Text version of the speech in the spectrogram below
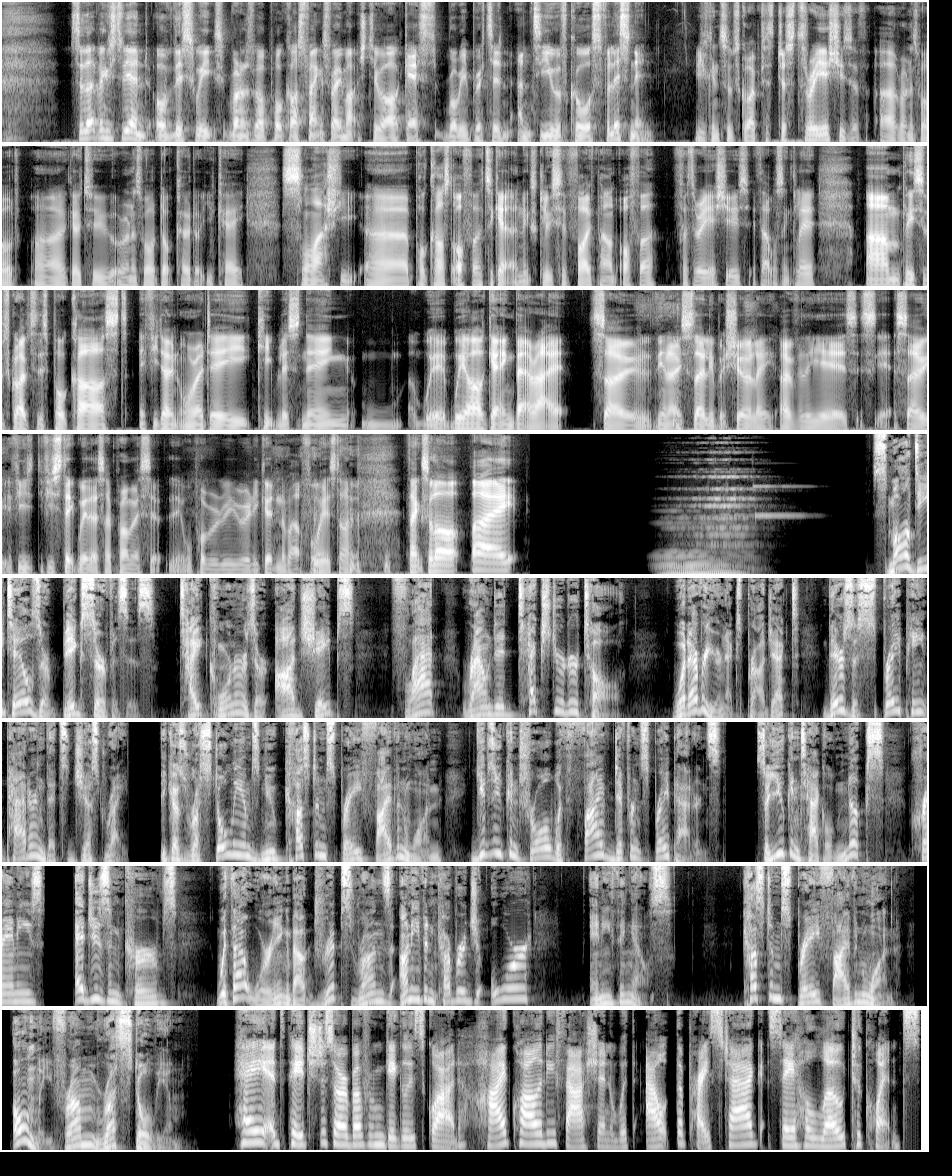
So that brings us to the end of this week's Runners World podcast. Thanks very much to our guest, Robbie Britton, and to you, of course, for listening. You can subscribe to just three issues of uh, Runners World. Uh, go to runnersworld.co.uk slash uh, podcast offer to get an exclusive £5 offer for three issues, if that wasn't clear. Um, please subscribe to this podcast. If you don't already, keep listening. We, we are getting better at it. So, you know, slowly but surely over the years. It's, so if you if you stick with us, I promise it, it will probably be really good in about four years' time. Thanks a lot. Bye. Small details are big surfaces. Tight corners are odd shapes. Flat, rounded, textured, or tall. Whatever your next project, there's a spray paint pattern that's just right. Because Rust new Custom Spray 5 in 1 gives you control with five different spray patterns. So you can tackle nooks, crannies, edges, and curves without worrying about drips, runs, uneven coverage, or anything else. Custom Spray 5 in 1. Only from Rust Hey, it's Paige DeSorbo from Giggly Squad. High quality fashion without the price tag. Say hello to Quince.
